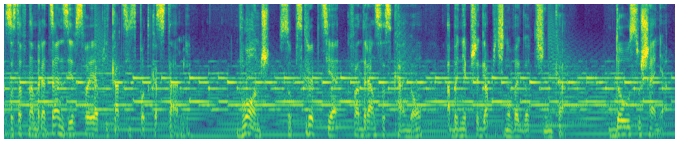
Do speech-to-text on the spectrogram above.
Zostaw nam recenzję w swojej aplikacji z podcastami. Włącz subskrypcję Kwadransa z Kangą, aby nie przegapić nowego odcinka. Do usłyszenia.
